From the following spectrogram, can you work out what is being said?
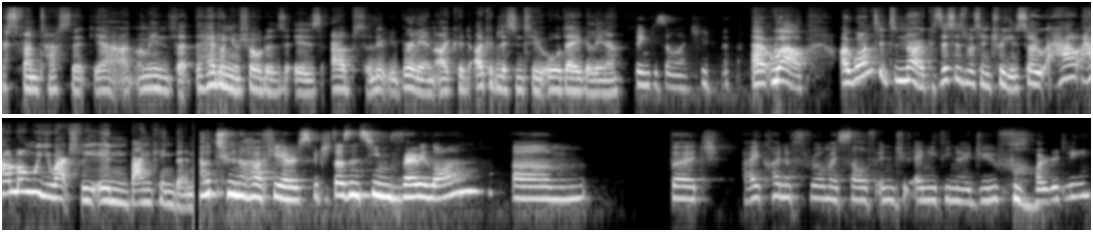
That's fantastic. Yeah, I, I mean, that the head on your shoulders is absolutely brilliant. I could I could listen to you all day, Galyna. Thank you so much. uh, well, I wanted to know because this is what's intriguing. So, how how long were you actually in banking then? About two and a half years, which doesn't seem very long. Um, but I kind of throw myself into anything I do full heartedly.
